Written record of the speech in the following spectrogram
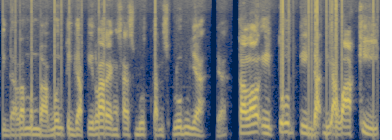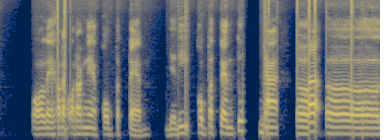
di dalam membangun tiga pilar yang saya sebutkan sebelumnya ya. Kalau itu tidak diawaki oleh orang-orang yang kompeten, jadi kompeten itu punya uh, uh,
